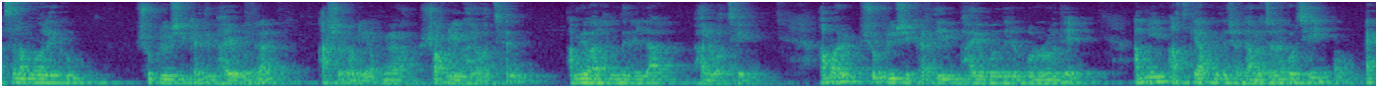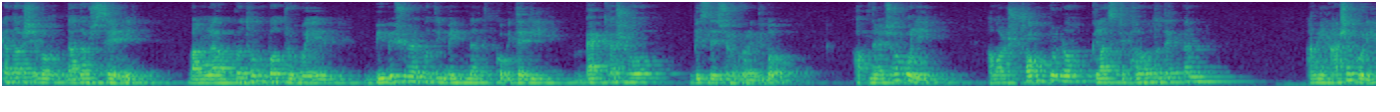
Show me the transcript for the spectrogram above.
আসসালামু আলাইকুম। সুপ্রিয় শিক্ষার্থী ভাই বোনেরা, আশা করি আপনারা সকলেই ভালো আছেন। আমিও আলহামদুলিল্লাহ ভালো আছি। আমার সুপ্রিয় শিক্ষার্থী ভাই বোনদের অনুরোধে আমি আজকে আপনাদের সাথে আলোচনা করছি একাদশ এবং দ্বাদশ শ্রেণির বাংলা প্রথম পত্র বইয়ের বিবেচনার প্রতি মেঘনাথ কবিতাটি ব্যাখ্যা সহ বিশ্লেষণ করে দিব। আপনারা সকলেই আমার সম্পূর্ণ ক্লাসটি ভালো মতো দেখবেন। আমি আশা করি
